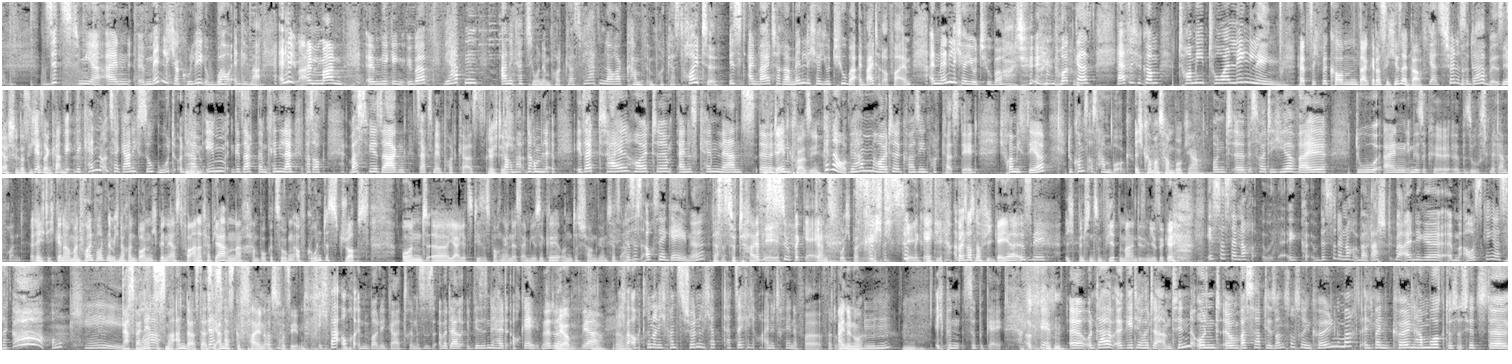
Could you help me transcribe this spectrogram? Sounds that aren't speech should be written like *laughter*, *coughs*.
sitzt mir ein äh, männlicher Kollege, wow, endlich mal, endlich mal ein Mann äh, mir gegenüber. Wir hatten Annika Zion im Podcast, wir hatten Laura Kampf im Podcast. Heute ist ein weiterer männlicher YouTuber, ein weiterer vor allem, ein männlicher YouTuber *laughs* heute im Podcast. Herzlich willkommen, Tommy Thor Lingling. Herzlich willkommen, danke, dass ich hier sein darf. Ja, es ist schön, dass du da bist. Ja, schön, dass ich wir, hier sein kann. Wir, wir kennen uns ja gar nicht so gut und haben eben gesagt beim Kennenlernen, pass auf, was wir sagen, sag's mir im Podcast. Richtig. Darum, darum, ihr seid Teil heute eines Kennenlernens. Äh, Ein Date quasi. Genau, wir haben heute quasi ein Podcast-Date. Ich freue mich sehr. Du kommst aus Hamburg Ich komme aus Hamburg, ja. und äh, bist heute hier, weil du ein Musical äh, besuchst mit deinem Freund. Richtig, genau. Mein Freund wohnt nämlich noch in Bonn. Ich bin erst vor anderthalb Jahren nach Hamburg gezogen, aufgrund des Jobs. Und äh, ja, jetzt dieses Wochenende ist ein Musical und das schauen wir uns jetzt an. Das ist auch sehr gay, ne? das ist total Das gay. ist super gay. Ganz furchtbar. *laughs* Super, richtig super gay. gay. Richtig. Aber- weißt du, was noch viel gayer ist? Nee. Ich bin schon zum vierten Mal in diesem Musical. *laughs* Ist das denn noch, äh, bist du denn noch überrascht über einige ähm, Ausgänge, dass du sagst, oh, okay. Das war wow. letztes Mal anders. Da ist Das sie anders *laughs* war- gefallen aus Versehen. Ich war auch im Bodyguard drin. Das ist, aber da, wir sind ja halt auch gay, ne? Darum, Ja, ja, ja. Ich war auch drin und ich fand es schön und ich habe tatsächlich auch eine Träne ver verdrückt. Eine nur? Mhm. Ich bin super gay. Okay. *laughs* äh, und da äh, geht ihr heute Abend hin. Und äh, was habt ihr sonst noch so in Köln gemacht? Ich meine, Köln, Hamburg, das ist jetzt, da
